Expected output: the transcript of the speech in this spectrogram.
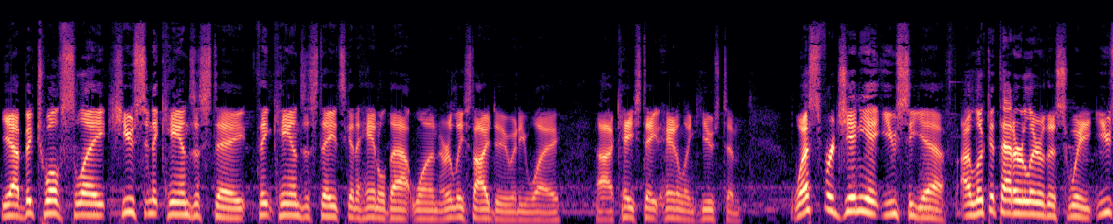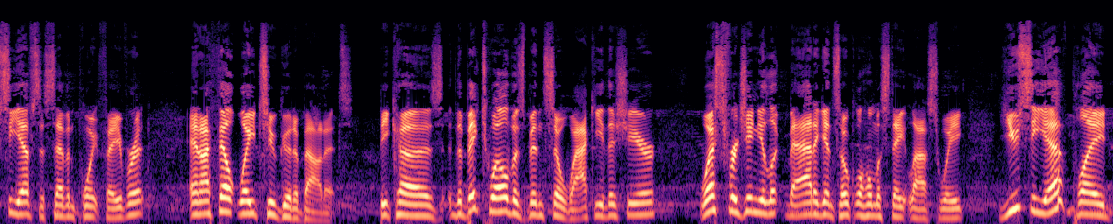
Yeah, Big 12 slate, Houston at Kansas State. Think Kansas State's going to handle that one, or at least I do anyway. Uh, K State handling Houston. West Virginia at UCF. I looked at that earlier this week. UCF's a seven point favorite, and I felt way too good about it because the Big 12 has been so wacky this year. West Virginia looked bad against Oklahoma State last week. UCF played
